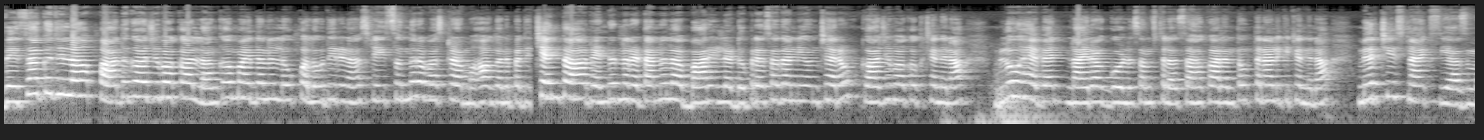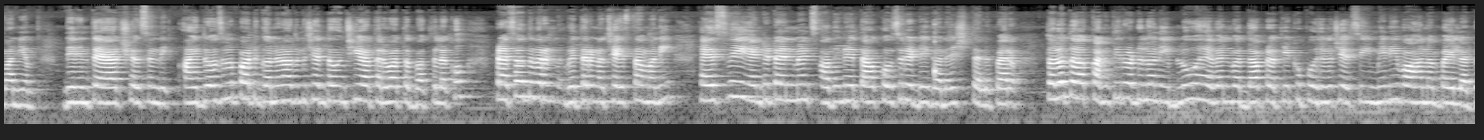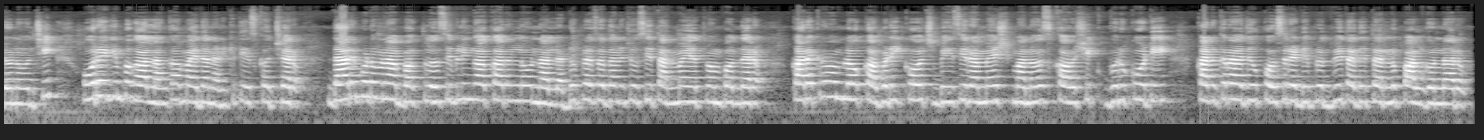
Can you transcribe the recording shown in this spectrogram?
విశాఖ జిల్లా పాతగాజువాక లంక మైదానంలో కొలువుదీరిన శ్రీ సుందర వస్త్ర మహాగణపతి చెంత రెండున్నర టన్నుల భారీ లడ్డు ప్రసాదాన్ని ఉంచారు గాజువాకకు చెందిన బ్లూ హెవెన్ నైరా గోల్డ్ సంస్థల సహకారంతో తెనాలికి చెందిన మిర్చి స్నాక్స్ యాజమాన్యం దీనిని తయారు చేసింది. ఐదు రోజుల పాటు గణనాథుల చెంత ఉంచి ఆ తర్వాత భక్తులకు ప్రసాద వితరణ చేస్తామని ఎస్వి ఎంటర్టైన్మెంట్స్ అధినేత కోసిరెడ్డి గణేష్ తెలిపారు. తొలుత కణతి రోడ్డులోని బ్లూ హెవెన్ వద్ద ప్రత్యేక పూజలు చేసి మినీ వాహనంపై లడ్డూను ఉంచి ఊరేగింపుగా లంకా మైదానానికి తీసుకొచ్చారు. దారి పొడవునా భక్తులు శివలింగాకారంలో ఉన్న లడ్డు ప్రసాదాన్ని చూసి తన్మయత్వం పొందారు. కార్యక్రమంలో కబడ్డీ కోచ్ బీసీ రమేష్ మనోజ్ కౌశిక్ బురుకోటి కనకరాజు కోసిరెడ్డి పృథ్వీ తదితరులు పాల్గొన్నారు.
